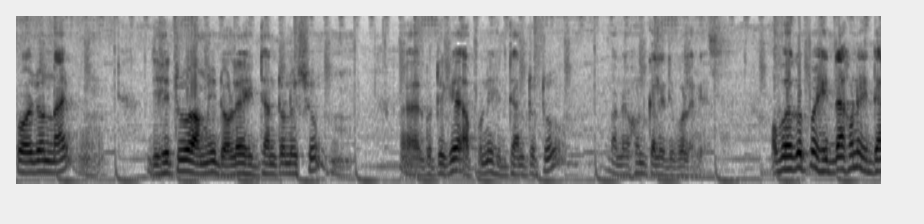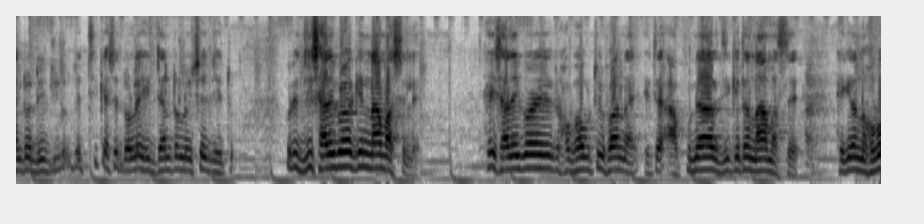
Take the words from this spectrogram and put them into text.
প্ৰয়োজন নাই। যিহেতু আমি দলে সিদ্ধান্ত লৈছোঁ গতিকে আপুনি সিদ্ধান্তটো মানে সোনকালে দিব লাগে। অৱশেষত মই সিদিনাখনে সিদ্ধান্ত দি দিলোঁ যে ঠিক আছে দলে সিদ্ধান্ত লৈছে যিহেতু। গতিকে যি চাৰিগৰাকীৰ নাম আছিলে সেই চাৰিগৰাকীৰ সভাপতি হোৱা নাই। এতিয়া আপোনাৰ যিকেইটা নাম আছে সেইকেইটা নহ'ব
